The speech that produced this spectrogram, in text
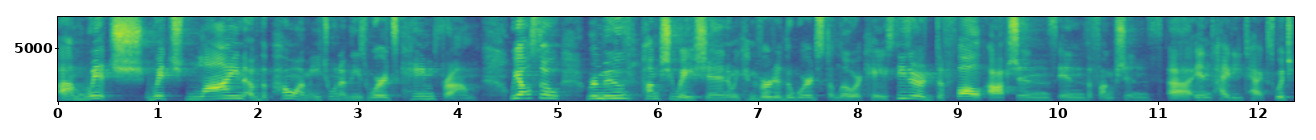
um, which, which line of the poem each one of these words came from. We also removed punctuation and we converted the words to lowercase. These are default options in the functions uh, in tidy text, which,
